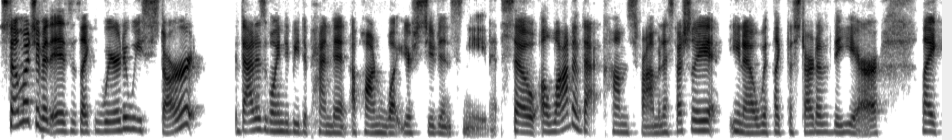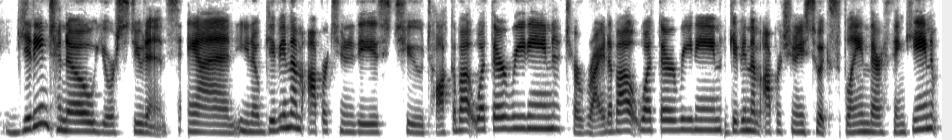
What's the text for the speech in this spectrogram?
so much of it is is like where do we start that is going to be dependent upon what your students need. So a lot of that comes from, and especially, you know, with like the start of the year, like getting to know your students and, you know, giving them opportunities to talk about what they're reading, to write about what they're reading, giving them opportunities to explain their thinking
